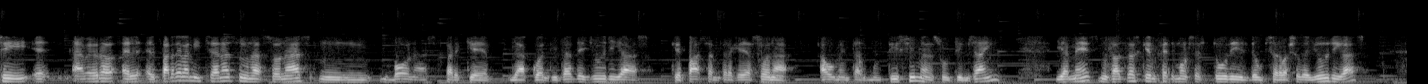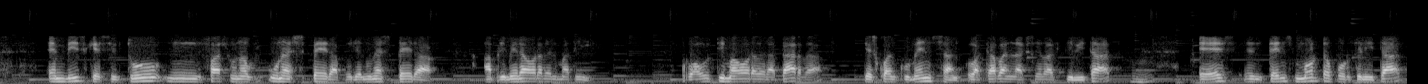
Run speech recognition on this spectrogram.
Sí, eh, a veure, el, el Parc de la Mitjana són unes zones mm, bones perquè la quantitat de llúdrigues que passen per aquella zona ha augmentat moltíssim en els últims anys i a més, nosaltres que hem fet molts estudis d'observació de llúdrigues hem vist que si tu mm, fas una, una espera, podríem una espera a primera hora del matí o a última hora de la tarda, que és quan comencen o acaben la seva activitat, és, tens molta oportunitat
